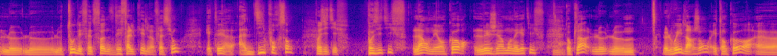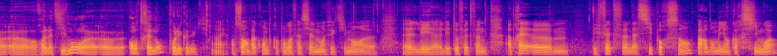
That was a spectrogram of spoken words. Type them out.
le, le, taux des Fed Funds défalqué de l'inflation était à, à 10%. Positif positif. Là, on est encore légèrement négatif. Donc là, le, le loyer de l'argent est encore relativement entraînant pour l'économie. Ouais, on ne se rend pas compte quand on voit facialement effectivement les, les, taux Fed Fund. Après, des Fed Fund à 6%, pardon, mais il y a encore 6 mois,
